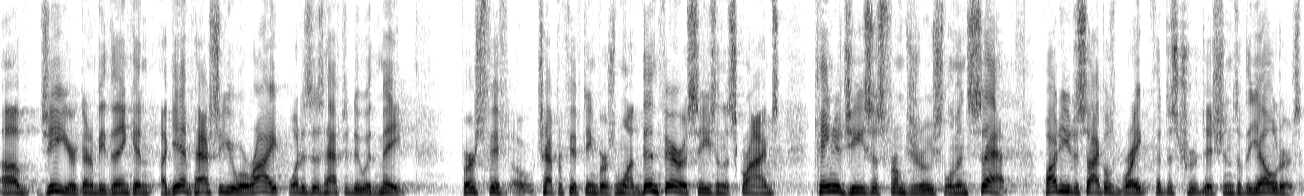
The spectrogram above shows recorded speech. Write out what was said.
of, gee, you're going to be thinking, again, Pastor, you were right. What does this have to do with me? Verse 15, oh, chapter 15, verse 1. Then Pharisees and the scribes came to Jesus from Jerusalem and said, Why do you disciples break the traditions of the elders?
